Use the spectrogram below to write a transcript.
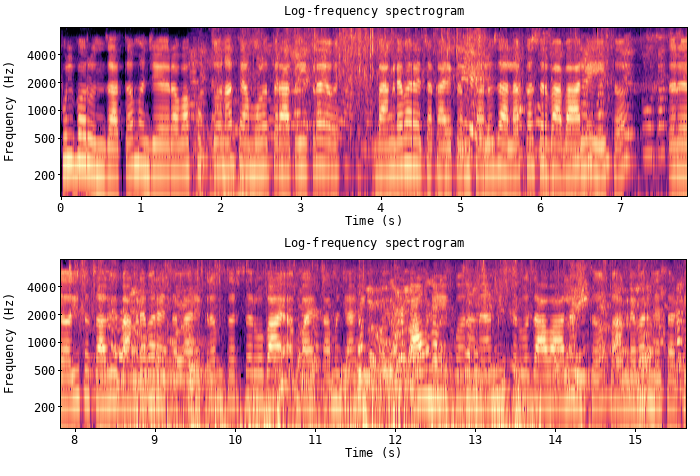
फुल भरून जातं. म्हणजे रवा फुगतो ना त्यामुळं तर आता इकडं बांगड्या भरायचा कार्यक्रम चालू झाला. कसर बाबा आले इथं. तर इथं चालू आहे बांगड्या भरायचा कार्यक्रम. तर सर्व बाय बायका म्हणजे आम्ही पाहुणे पण आणि आम्ही सर्व जावा आलो इथं बांगड्या भरण्यासाठी.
